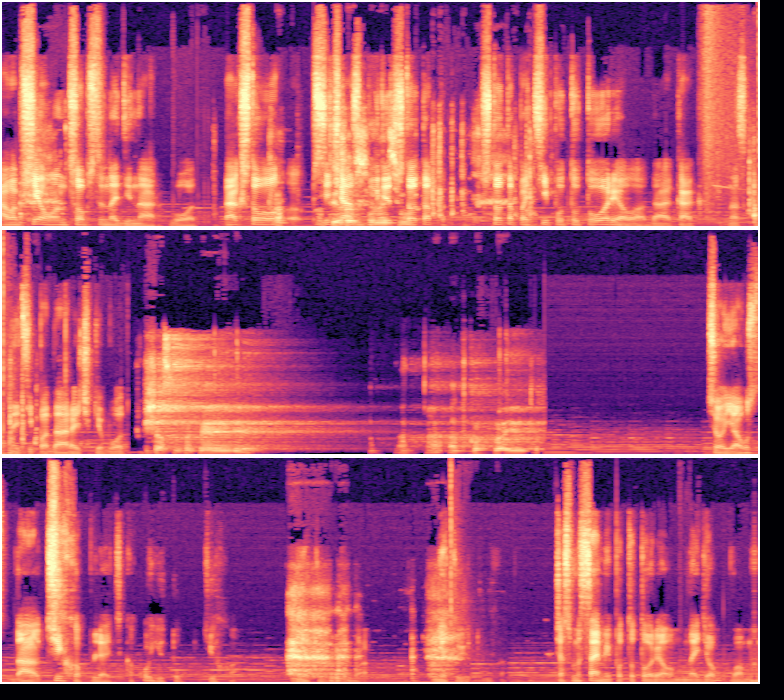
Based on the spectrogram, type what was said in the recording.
А вообще он, собственно, Динар. Вот. Так что А, э, сейчас будет что-то что-то по типу туториала, да, как нас найти подарочки, вот. Сейчас мы только э, а- а- открою YouTube. Все, я ус... Да, тихо, блядь. Какой YouTube? Тихо. Нету ютуба. Нету ютуба. Сейчас мы сами по туториалам найдем вам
